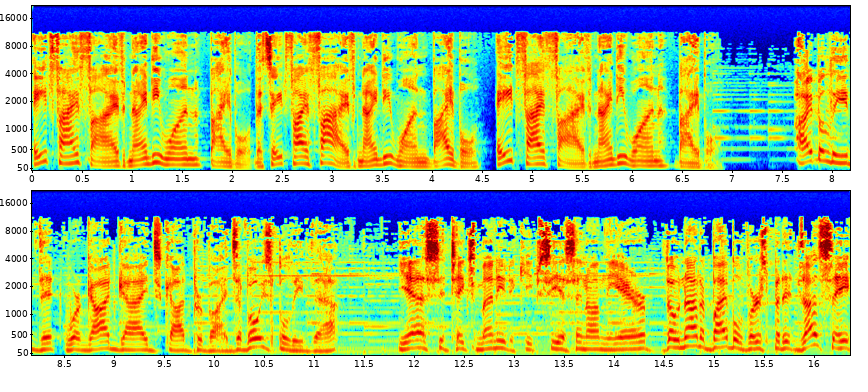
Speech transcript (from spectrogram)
855-91-BIBLE. That's 855-91-BIBLE. 855-91-BIBLE. I believe that where God guides, God provides. I've always believed that. Yes, it takes money to keep CSN on the air, though not a Bible verse, but it does say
